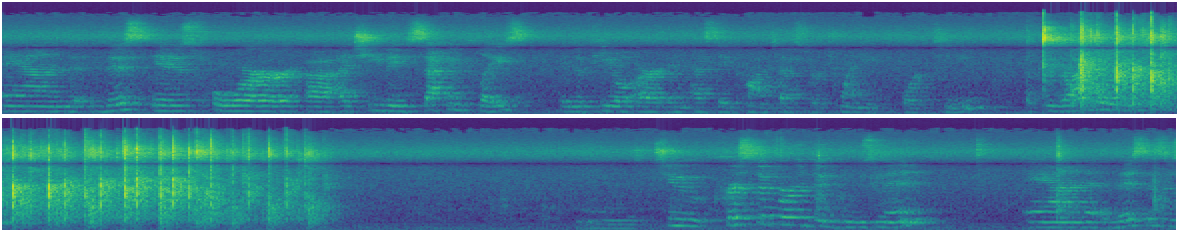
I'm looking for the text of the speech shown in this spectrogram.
and this is for uh, achieving second place in the Peel Art and Essay Contest for 2014. So Congratulations. And to Christopher de Guzman, and this is a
